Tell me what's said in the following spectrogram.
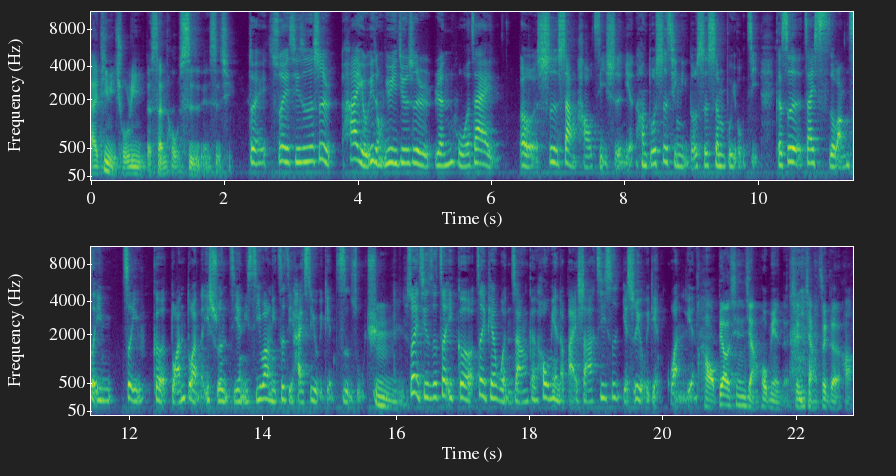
来替你处理你的身后事这件事情。对，所以其实是它有一种寓意，就是人活在呃世上好几十年，很多事情你都是身不由己。可是，在死亡这一这一个短短的一瞬间，你希望你自己还是有一点自主权。嗯，所以其实这一个这一篇文章跟后面的白沙其实也是有一点关联。好，不要先讲后面的，先讲这个哈。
